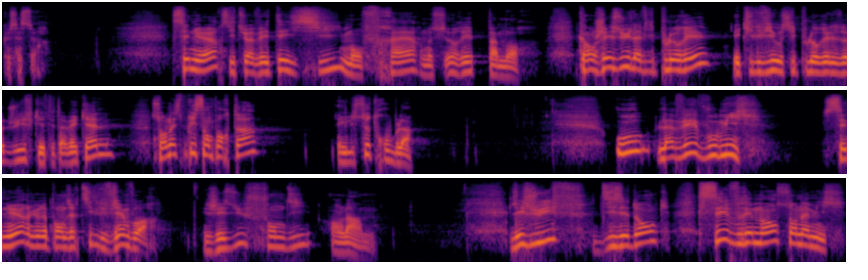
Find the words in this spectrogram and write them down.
que sa sœur. Seigneur, si tu avais été ici, mon frère ne serait pas mort. Quand Jésus la vit pleurer, et qu'il vit aussi pleurer les autres juifs qui étaient avec elle, son esprit s'emporta et il se troubla. Où l'avez-vous mis? Seigneur, lui répondirent-ils, viens voir. Jésus fondit en larmes. Les Juifs disaient donc, c'est vraiment son ami.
